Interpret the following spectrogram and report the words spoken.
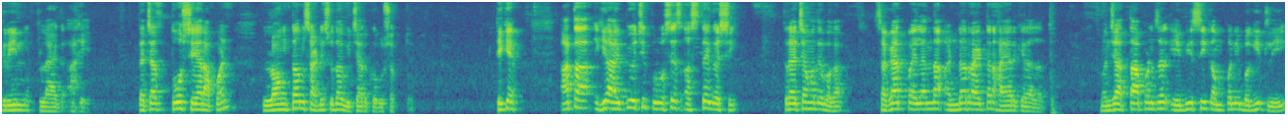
ग्रीन फ्लॅग आहे. त्याच्यात तो शेअर आपण लॉंग टर्मसाठी सुद्धा विचार करू शकतो. ठीक आहे? आता ही आय पी ओची प्रोसेस असते कशी? तर याच्यामध्ये बघा सगळ्यात पहिल्यांदा अंडर रायटर हायर केला जातो. म्हणजे आता आपण जर एबीसी कंपनी बघितली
